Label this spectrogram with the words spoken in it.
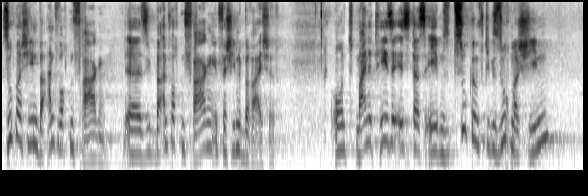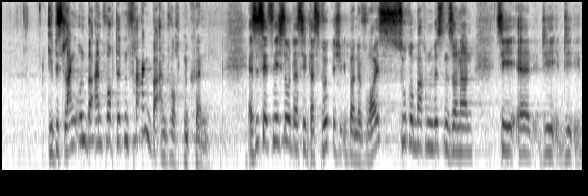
Suchmaschinen beantworten Fragen. Äh, sie beantworten Fragen in verschiedene Bereiche. Und meine These ist, dass eben zukünftige Suchmaschinen die bislang unbeantworteten Fragen beantworten können. Es ist jetzt nicht so, dass Sie das wirklich über eine Voice-Suche machen müssen, sondern Sie, äh, die, die,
